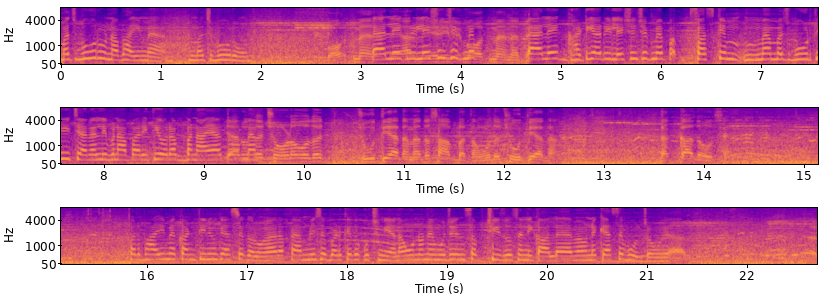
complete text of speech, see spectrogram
मजबूर हूँ ना भाई मैं मजबूर हूँ। बहुत मेहनत पहले एक रिलेशनशिप में बहुत मेहनत पहले एक घटिया रिलेशनशिप में फंस के मैं मजबूर थी चैनल नहीं बना पा रही थी और अब बनाया तो मैं छोड़ो वो तो चूतिया था मैं तो साफ़ बताऊँ वो तो चूतिया था। धक्का दो उसे। पर भाई मैं कंटिन्यू कैसे करूँ यार? फैमिली से बढ़ के तो कुछ नहीं है ना। उन्होंने मुझे इन सब चीज़ों से निकाला है मैं उन्हें कैसे भूल जाऊँ यार? यार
